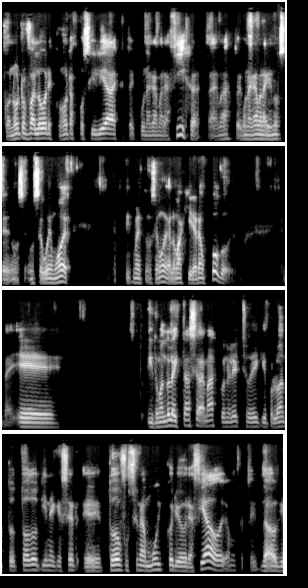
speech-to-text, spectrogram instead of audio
con, otros valores, con otras posibilidades, con una cámara fija, además, con una cámara que no se, no se, no se puede mover, no se mueve, a lo más girará un poco. Eh, y tomando la distancia además con el hecho de que por lo tanto todo tiene que ser, eh, todo funciona muy coreografiado, digamos, dado que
